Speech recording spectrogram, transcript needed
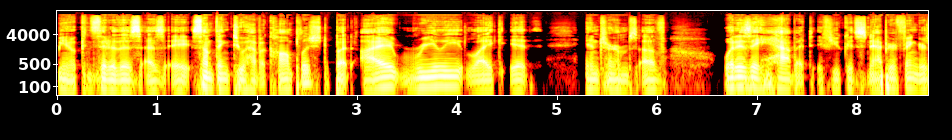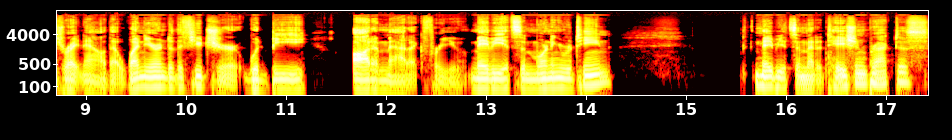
you know consider this as a something to have accomplished but i really like it in terms of what is a habit if you could snap your fingers right now that one year into the future would be automatic for you maybe it's a morning routine maybe it's a meditation practice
